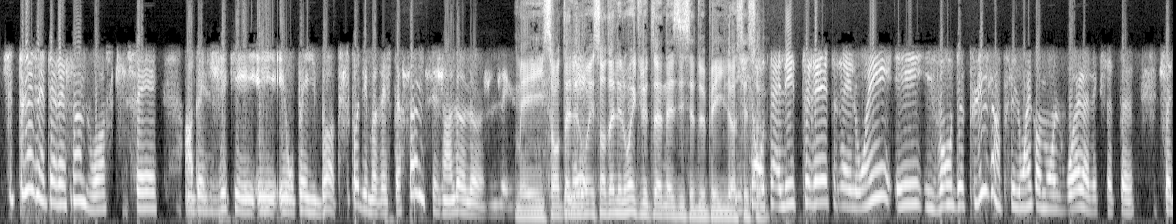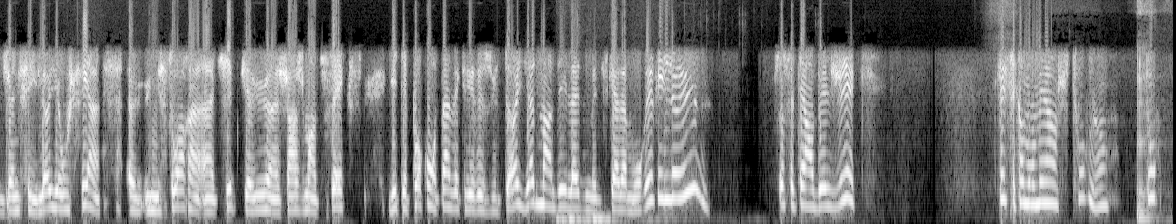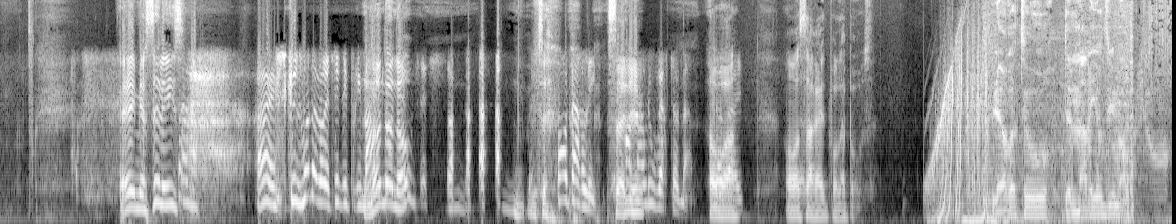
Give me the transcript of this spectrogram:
C'est très intéressant de voir ce qui se fait en Belgique et, et- et aux Pays-Bas. Puis c'est pas des mauvaises personnes, ces gens-là. Là. Mais ils sont allés Mais- loin, ils sont allés loin avec l'euthanasie, ces deux pays-là, Ils c'est sont ça. allés très, très loin et ils vont de plus en plus loin, comme on le voit là, avec cette, euh, cette jeune fille-là. Il y a aussi un- euh, une histoire, un, un type qui a eu un changement de sexe. Il n'était pas content avec les résultats. Il a demandé l'aide médicale à mourir. Il l'a eu. Ça, c'était en Belgique. Tu sais, c'est comme on mélange tout, là. Hmm. Tout. Hey, merci, Lise. Ah, excuse-moi d'avoir été déprimante. Non, non, non. Sans parler. Salut. Sans parler ouvertement. Au revoir. On s'arrête pour la pause. Le retour de Mario Dumont.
